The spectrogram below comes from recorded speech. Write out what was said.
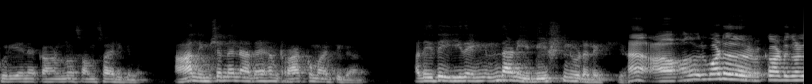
കുര്യനെ കാണുന്നു സംസാരിക്കുന്നു. ആ നിമിഷം തന്നെ അദ്ദേഹം ട്രാക്ക് മാറ്റുകയാണ്. അത് ഇത് ഇത് എന്താണ് ഈ ഭീഷണിയുടെ ലക്ഷ്യം? അത് ഒരുപാട് റെക്കോർഡുകൾ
